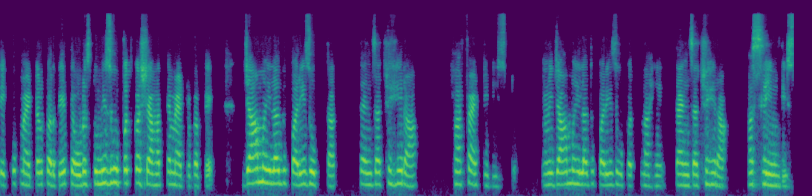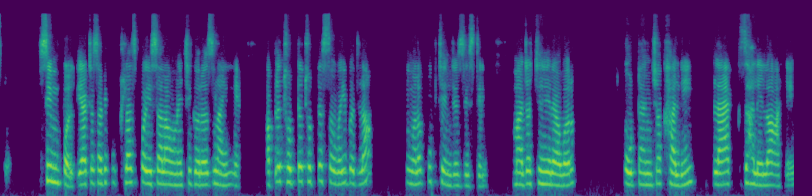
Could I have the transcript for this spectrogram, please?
ते खूप मॅटर करते. तेवढंच तुम्ही झोपत कसे आहात ते मॅटर करते. ज्या महिला दुपारी झोपतात त्यांचा चेहरा हा फॅटी दिसतो. आणि ज्या महिला दुपारी झोपत नाही त्यांचा चेहरा हा स्लिम दिसतो. सिंपल याच्यासाठी कुठलाच पैसा लावण्याची गरज नाहीये. आपल्या छोट्या छोट्या सवयी बदला तुम्हाला खूप चेंजेस दिसतील. माझ्या चेहऱ्यावर ओठांच्या खाली ब्लॅक झालेलं आहे.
